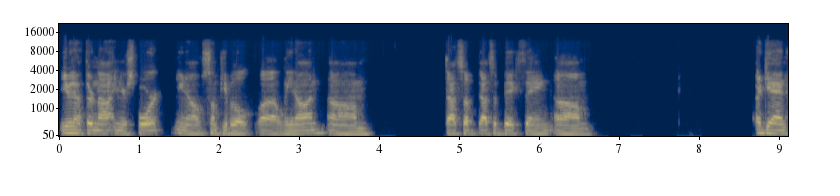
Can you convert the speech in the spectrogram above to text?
even if they're not in your sport, you know, some people uh, lean on. Um, that's a that's a big thing. Um, again,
